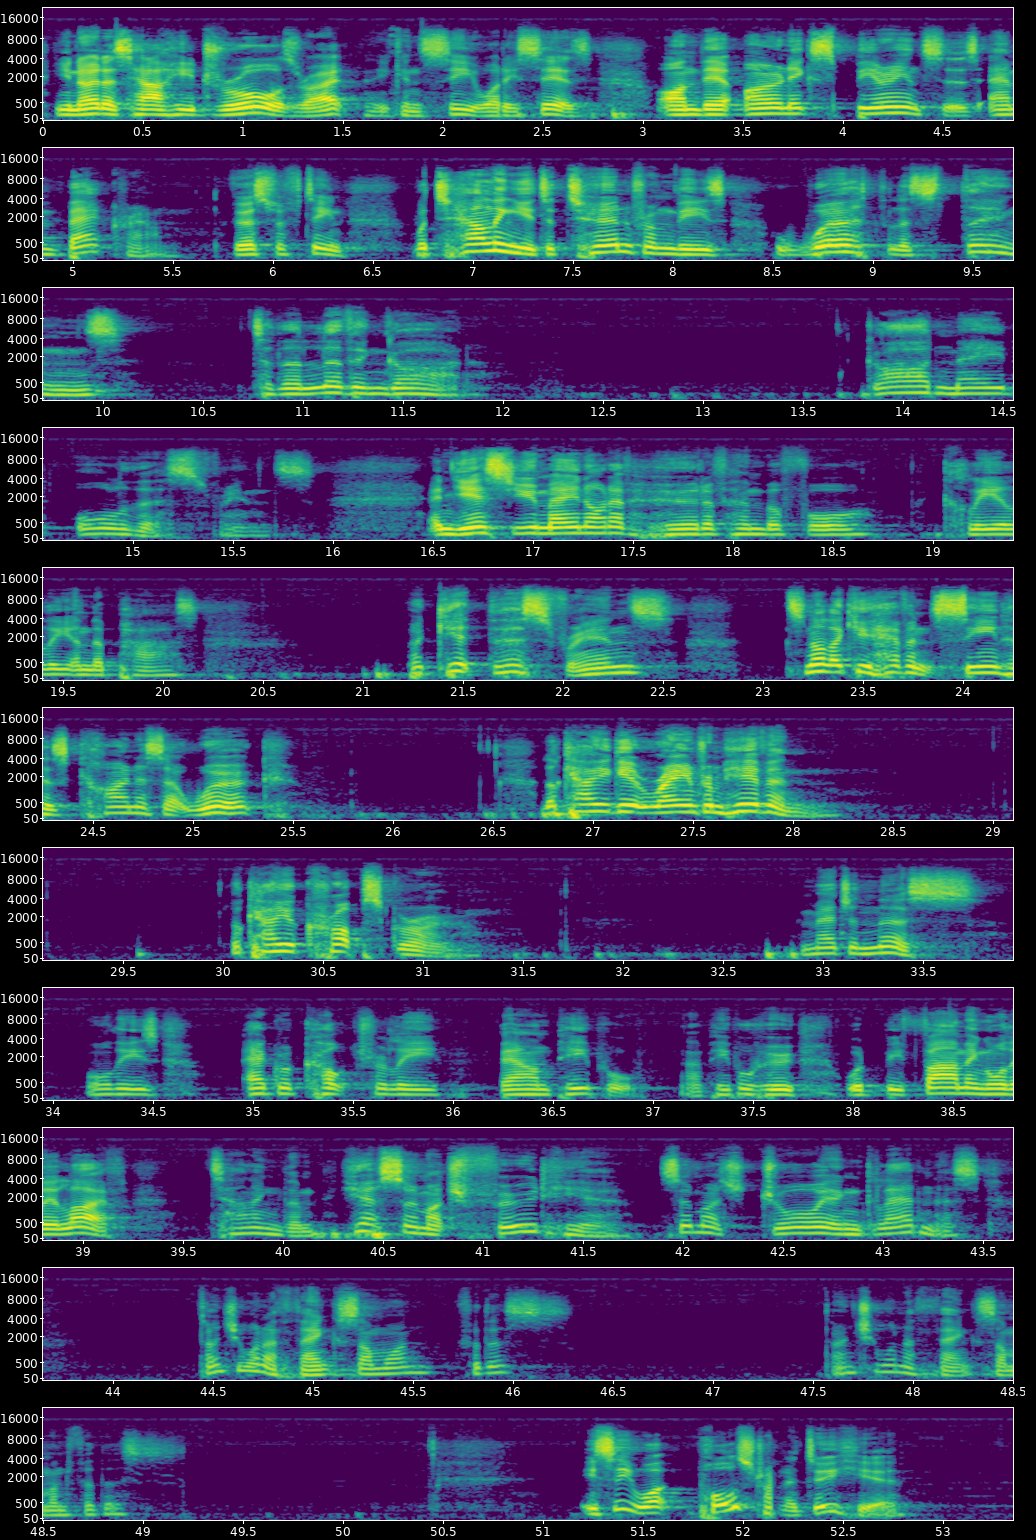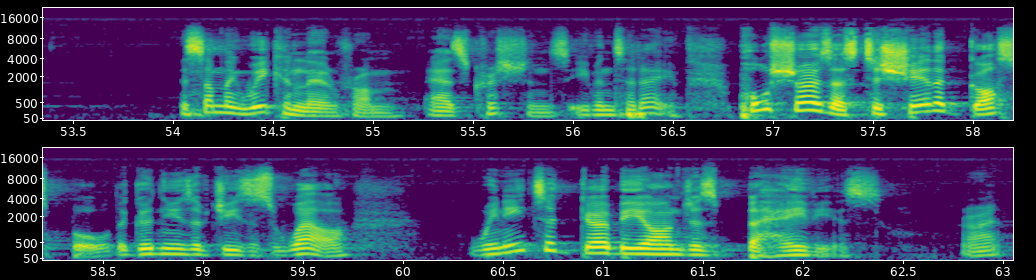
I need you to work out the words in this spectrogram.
You notice how he draws, right? You can see what he says on their own experiences and background. Verse 15 We're telling you to turn from these worthless things to the living God. God made all of this, friends. And yes, you may not have heard of him before, clearly in the past. But get this, friends. It's not like you haven't seen his kindness at work. Look how you get rain from heaven. Look how your crops grow. Imagine this all these agriculturally bound people, uh, people who would be farming all their life, telling them, You have so much food here, so much joy and gladness. Don't you want to thank someone for this? Don't you want to thank someone for this? You see, what Paul's trying to do here is something we can learn from as Christians even today. Paul shows us to share the gospel, the good news of Jesus, well, we need to go beyond just behaviors, right?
